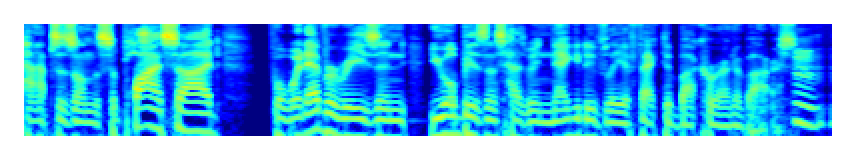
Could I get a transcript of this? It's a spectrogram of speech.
perhaps it's on the supply side. For whatever reason, your business has been negatively affected by coronavirus. Mm.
